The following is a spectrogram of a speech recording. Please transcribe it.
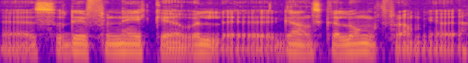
Eh, så det förnekar jag väl eh, ganska långt fram, gör jag.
